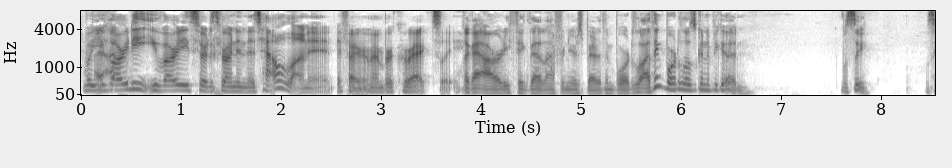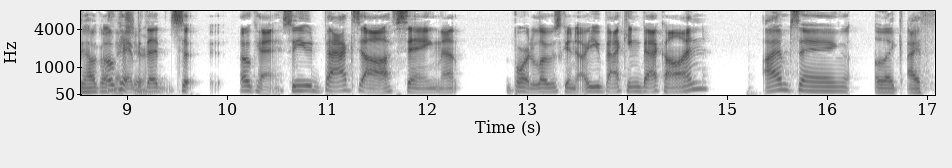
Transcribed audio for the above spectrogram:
Well, you've I- I- already you've already sort of thrown in the towel on it, if I remember correctly. Like I already think that Lafreniere is better than Bordeleau. I think Bordeleau is going to be good. We'll see. We'll see how it goes. okay, but that so, okay. So you backed off saying that Bordeleau was going. to Are you backing back on? I'm saying like I th-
